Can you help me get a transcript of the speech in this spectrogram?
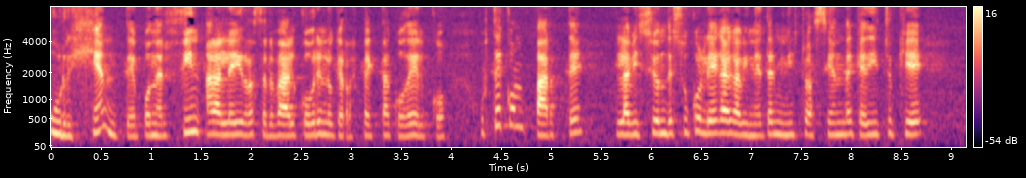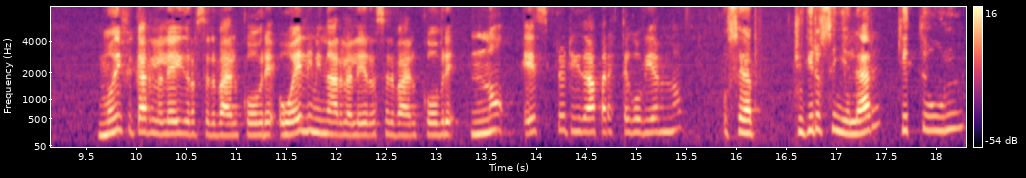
urgente poner fin a la ley reservada del cobre en lo que respecta a Codelco. ¿Usted comparte la visión de su colega de gabinete, el ministro de Hacienda, que ha dicho que modificar la ley reservada del cobre o eliminar la ley reservada del cobre no es prioridad para este gobierno? O sea, yo quiero señalar que este un,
